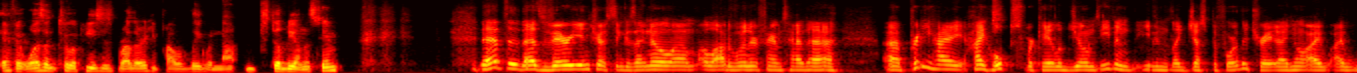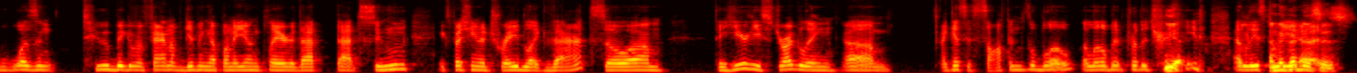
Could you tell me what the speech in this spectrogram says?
if it wasn't to appease his brother, he probably would not still be on this team. that's that's very interesting because I know um, a lot of Oiler fans had uh, uh, pretty high high hopes for Caleb Jones, even even like just before the trade. I know I I wasn't too big of a fan of giving up on a young player that that soon, especially in a trade like that. So um, to hear he's struggling, um, I guess it softens the blow a little bit for the trade. Yeah. At least, and we, the goodness uh, is,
